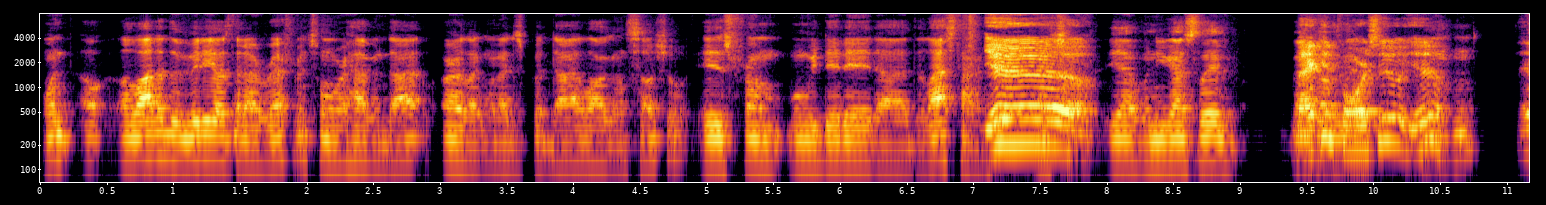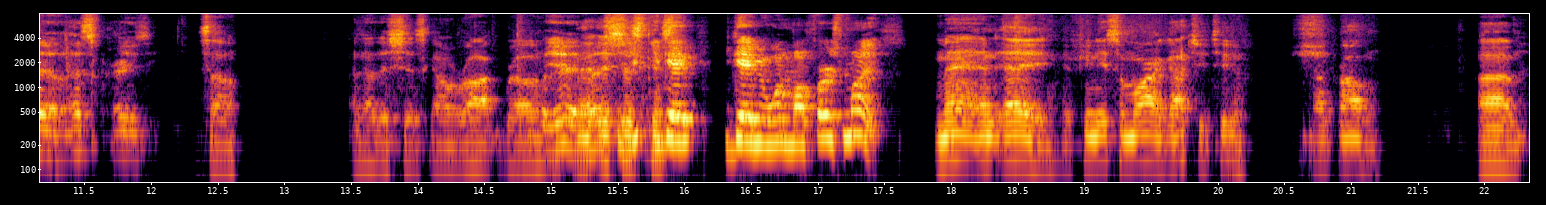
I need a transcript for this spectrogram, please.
one a, a lot of the videos that I reference when we're having dial or like when I just put dialogue on social is from when we did it uh the last time. Yeah, Actually, yeah, when you guys lived back in over there. Forest Hill. Yeah, Mhm. yeah, that's crazy. So I know this shit's gonna rock, bro. But yeah, man, it's just you, you gave you gave me one of my first mics. man. And hey, if you need some more, I got you too. No problem. Um,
